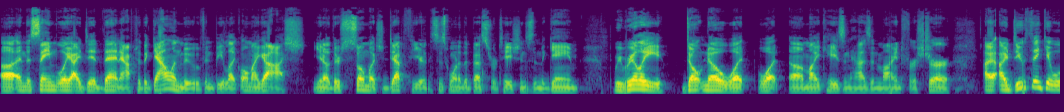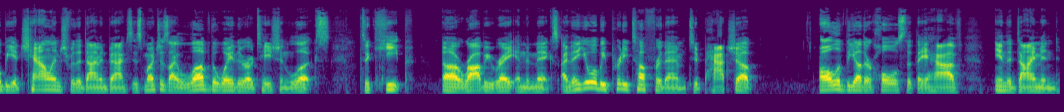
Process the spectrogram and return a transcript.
uh, in the same way I did then after the Gallen move and be like, oh my gosh, you know, there's so much depth here. This is one of the best rotations in the game. We really don't know what what uh, Mike Hazen has in mind for sure. I, I do think it will be a challenge for the Diamondbacks as much as I love the way the rotation looks to keep uh, Robbie Ray in the mix. I think it will be pretty tough for them to patch up all of the other holes that they have in the diamond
